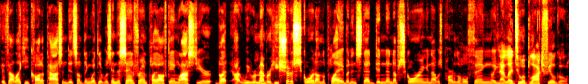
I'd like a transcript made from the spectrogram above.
it felt like he caught a pass and did something with it was in the San Fran playoff game last year. But I, we remember he should have scored on the play, but instead didn't end up scoring, and that was part of the whole thing. Like and that led to a blocked field goal.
